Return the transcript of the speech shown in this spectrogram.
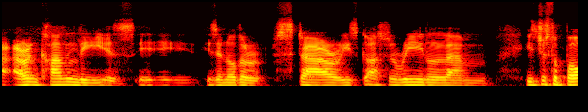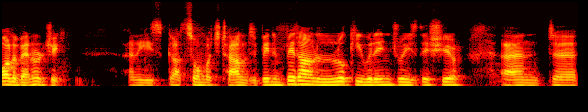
Aaron Connolly is is another star. He's got a real um, he's just a ball of energy, and he's got so much talent. He's been a bit unlucky with injuries this year, and uh,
